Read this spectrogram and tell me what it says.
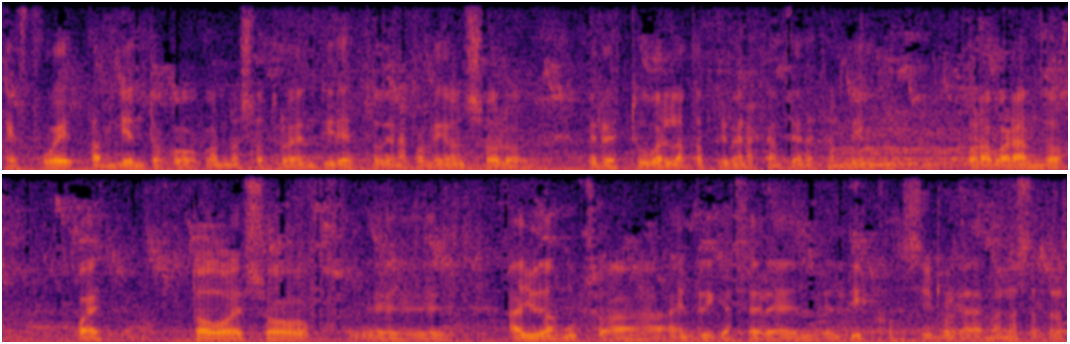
que fue también tocó con nosotros en directo de Napoleón solo, pero estuvo en las dos primeras canciones también colaborando, pues todo eso eh, ayuda mucho a, enriquecer el, disco. Sí, porque además nosotros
